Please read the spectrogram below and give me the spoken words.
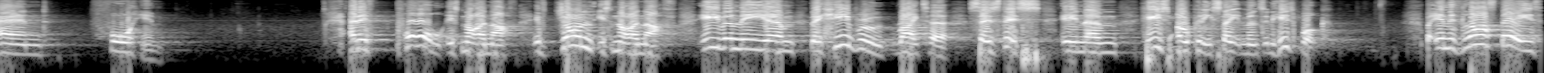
and for him. And if Paul is not enough, if John is not enough, even the, um, the Hebrew writer says this in um, his opening statements in his book. But in his last days,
